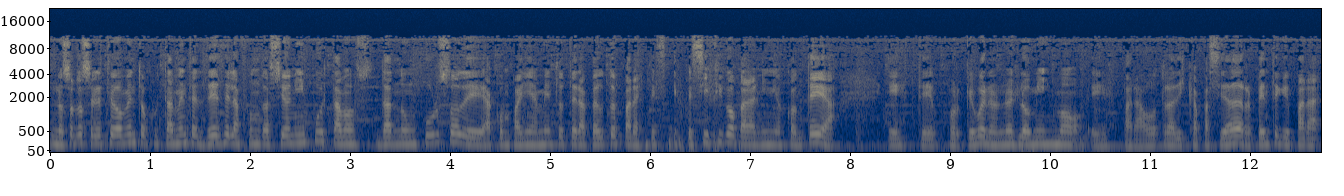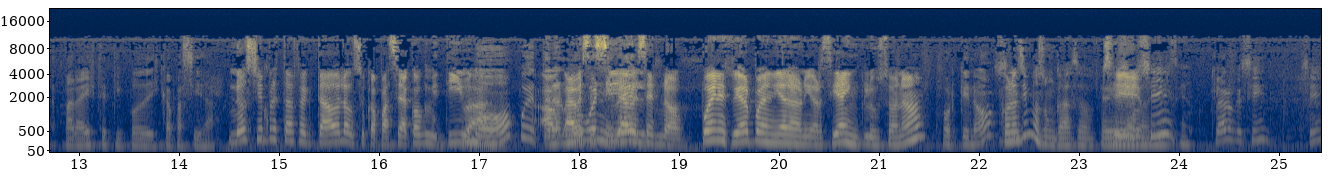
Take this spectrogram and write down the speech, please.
Nosotros en este momento, justamente desde la Fundación INPU, estamos dando un curso de acompañamiento terapéutico para específico para niños con TEA este, porque bueno, no es lo mismo eh, para otra discapacidad de repente que para, para este tipo de discapacidad. No siempre está afectado la, su capacidad cognitiva. No, puede tener a, veces sí, a veces no. Pueden estudiar, pueden ir a la universidad incluso, ¿no? ¿Por qué no? Conocimos un caso. sí, sí, claro que sí. Sí.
